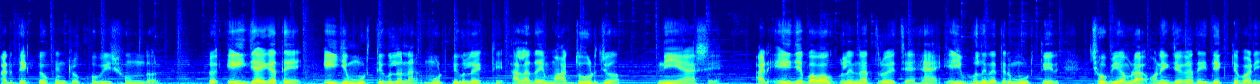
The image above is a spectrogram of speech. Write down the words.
আর দেখতেও কিন্তু খুবই সুন্দর। তো এই জায়গাতে এই যে মূর্তিগুলো না, মূর্তিগুলো একটি আলাদাই মাধুর্য নিয়ে আসে। আর এই যে বাবা ভোলেনাথ রয়েছে হ্যাঁ এই ভোলেনাথের মূর্তির ছবি আমরা অনেক জায়গাতেই দেখতে পারি।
